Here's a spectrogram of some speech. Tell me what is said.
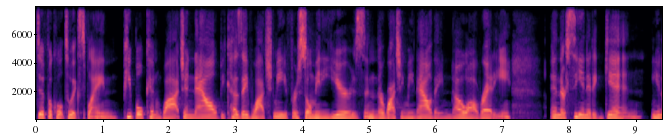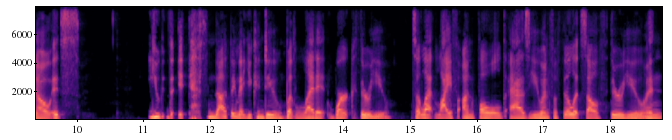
difficult to explain. People can watch, and now because they've watched me for so many years and they're watching me now, they know already and they're seeing it again. You know, it's you, it's nothing that you can do but let it work through you to let life unfold as you and fulfill itself through you. And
